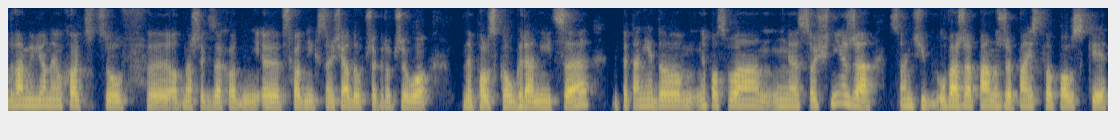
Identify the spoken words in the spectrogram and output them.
2 miliony uchodźców od naszych zachodni, wschodnich sąsiadów przekroczyło polską granicę. Pytanie do posła Sośnierza. Sądzi, uważa pan, że państwo polskie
